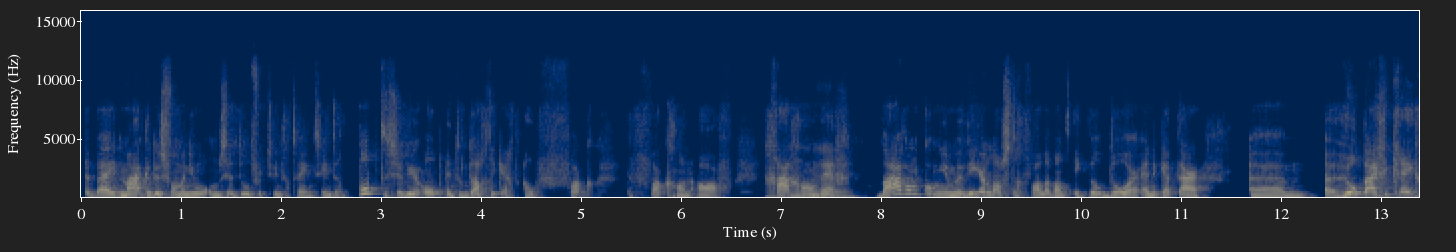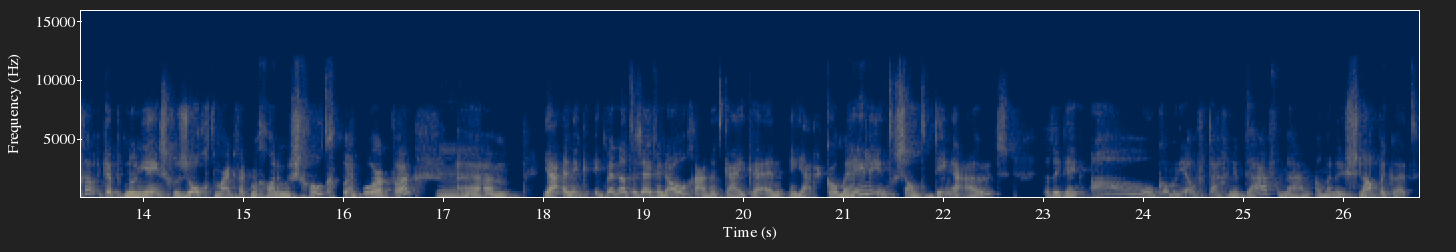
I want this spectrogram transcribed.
bij het maken dus van mijn nieuwe omzetdoel voor 2022, popte ze weer op. En toen dacht ik echt, oh fuck de fuck gewoon af. Ga gewoon weg. Mm. Waarom kom je me weer lastigvallen? Want ik wil door. En ik heb daar um, uh, hulp bij gekregen. Ik heb het nog niet eens gezocht, maar het werd me gewoon in mijn schoot geworpen. Mm. Um, ja, en ik, ik ben dat eens even in de ogen aan het kijken. En, en ja, er komen hele interessante dingen uit. Dat ik denk, oh, komen die overtuigingen daar vandaan? Oh, maar nu snap ik het.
